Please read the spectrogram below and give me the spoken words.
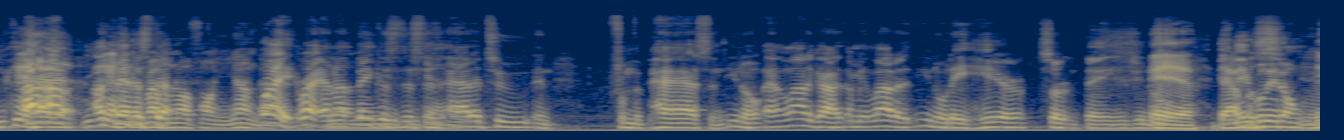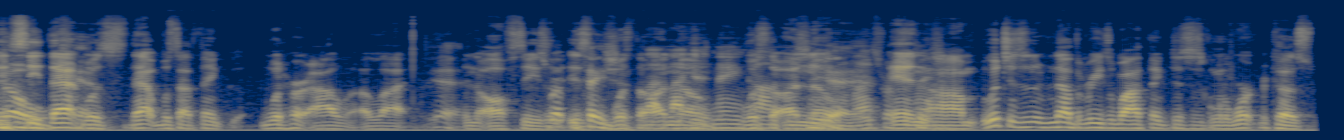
You can't I- have I- it, you can't think have it rubbing that- off on your young guys. Right, right, You and know I what think mean? it's just you his can't have it. attitude and from the past, and you know, and a lot of guys. I mean, a lot of you know, they hear certain things, you know, yeah, and that they was, really don't and know. see, that him. was that was I think what hurt Allen a lot Yeah. in the off season. Is, was the Like- like unknown. his name was the unknown. preceded him, right? His and um, which is another reason why I think this is going to work because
